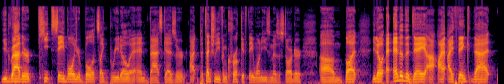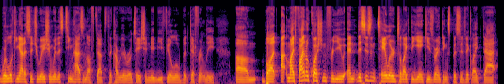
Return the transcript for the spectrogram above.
you'd rather keep save all your bullets like Brito and Vasquez or uh, potentially even Krook if they want to use him as a starter. Um, but you know, at end of the day, I, I think that we're looking at a situation where this team has enough depth to cover their rotation. Maybe you feel a little bit differently. Um, but my final question for you, and this isn't tailored to like the Yankees or anything specific like that.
